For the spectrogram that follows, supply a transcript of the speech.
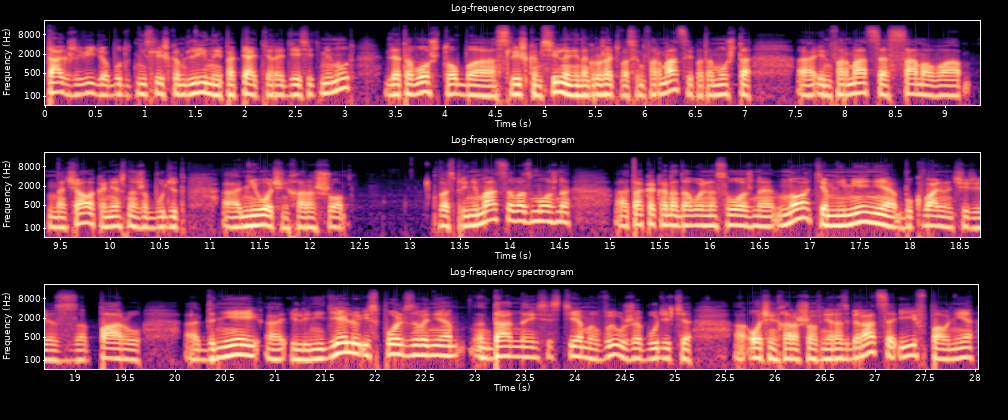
Также видео будут не слишком длинные, по 5-10 минут, для того, чтобы слишком сильно не нагружать вас информацией, потому что э, информация с самого начала, конечно же, будет э, не очень хорошо восприниматься, возможно, э, так как она довольно сложная, но, тем не менее, буквально через пару э, дней э, или неделю использования данной системы вы уже будете э, очень хорошо в ней разбираться и вполне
